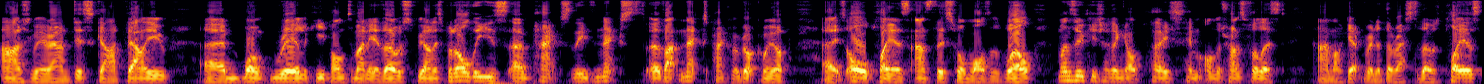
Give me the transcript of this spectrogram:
are just going to be around discard value. Um, won't really keep on to many of those, to be honest. But all these uh, packs, these next, uh, that next pack we've got coming up, uh, it's all players as this one was as well. Mandzukic, I think I'll place him on the transfer list, and I'll get rid of the rest of those players.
